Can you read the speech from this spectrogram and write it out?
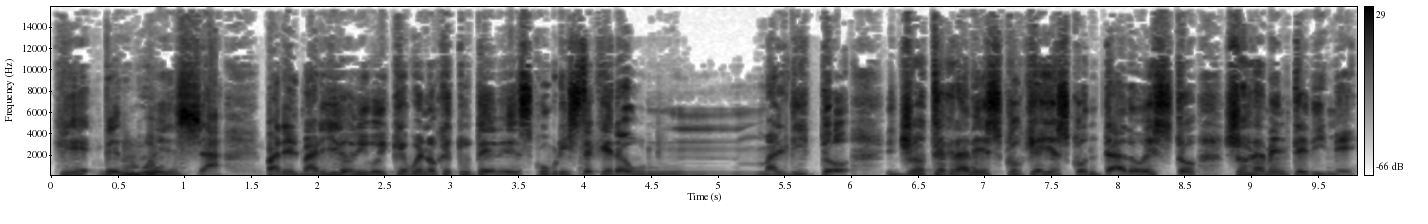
¡Qué vergüenza! Para el marido, digo, y qué bueno que tú te descubriste que era un maldito. Yo te agradezco que hayas contado esto. Solamente dime,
